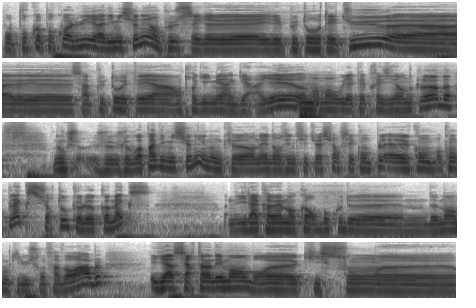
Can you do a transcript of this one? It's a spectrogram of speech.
pour- pourquoi, pourquoi lui irait démissionner en plus? Euh, Il est plutôt têtu, euh, ça a plutôt été un- entre guillemets un guerrier au Mhm. moment où il était président de club. Donc je, je le vois pas démissionner. Donc euh, on est dans une situation assez com- complexe, surtout que le COMEX, il a quand même encore beaucoup de, de membres qui lui sont favorables. Il y a certains des membres euh, qui sont, euh,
